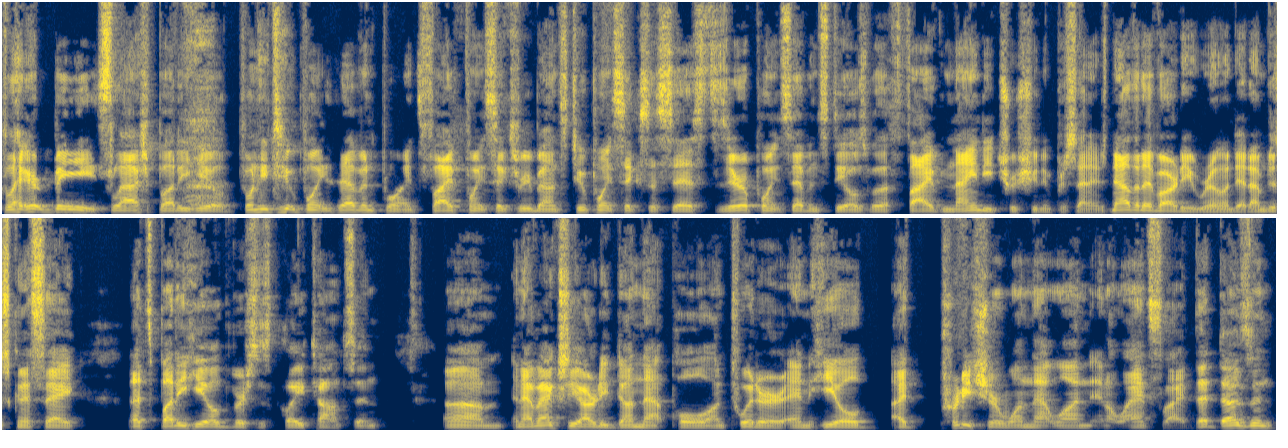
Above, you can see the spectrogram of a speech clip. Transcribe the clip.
Player B slash Buddy Hield, 22.7 points, 5.6 rebounds, 2.6 assists, 0.7 steals with a 590 true shooting percentage. Now that I've already ruined it, I'm just going to say that's Buddy Hield versus Klay Thompson. Um, and I've actually already done that poll on Twitter, and Hield, I'm pretty sure, won that one in a landslide. That doesn't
